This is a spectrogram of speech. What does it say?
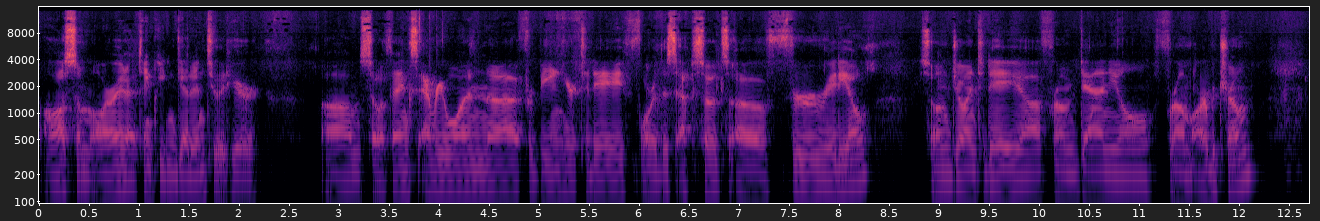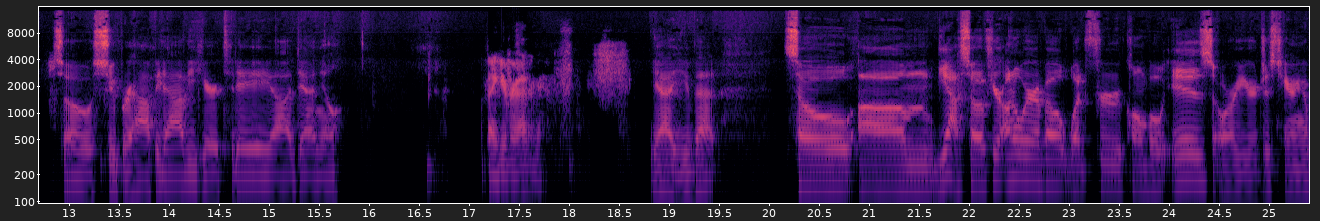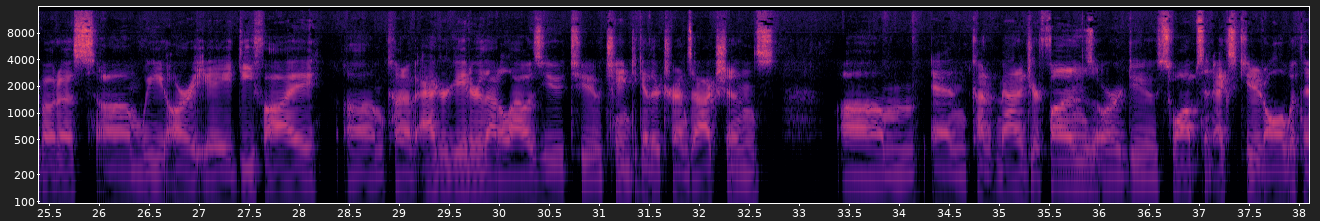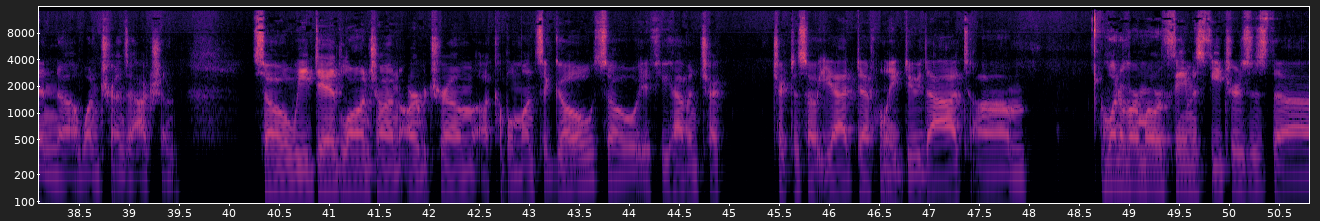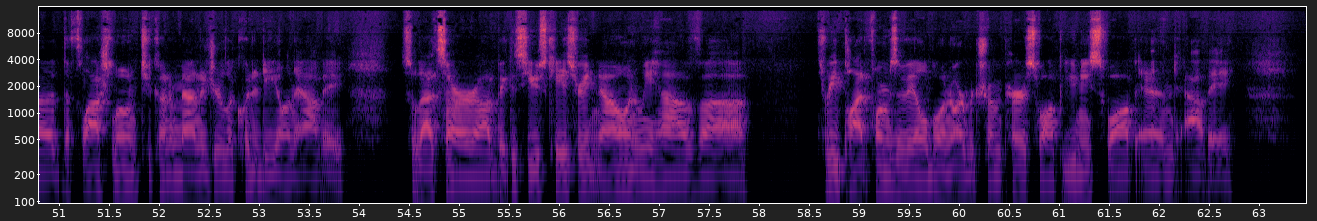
Awesome. All right. I think we can get into it here. Um, so, thanks everyone uh, for being here today for this episode of FuruRadio. So, I'm joined today uh, from Daniel from Arbitrum. So, super happy to have you here today, uh, Daniel. Thank you for having me. Yeah, you bet. So, um, yeah, so if you're unaware about what Furucombo is, or you're just hearing about us, um, we are a DeFi um, kind of aggregator that allows you to chain together transactions um, and kind of manage your funds or do swaps and execute it all within uh, one transaction. So we did launch on Arbitrum a couple months ago. So if you haven't checked checked us out yet, definitely do that. Um, one of our more famous features is the the flash loan to kind of manage your liquidity on Aave. So that's our uh, biggest use case right now, and we have uh, three platforms available on Arbitrum: Paraswap, Uniswap, and Aave.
